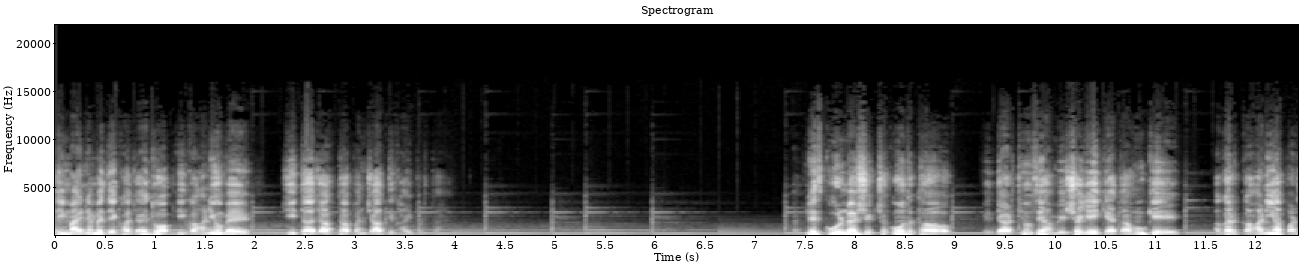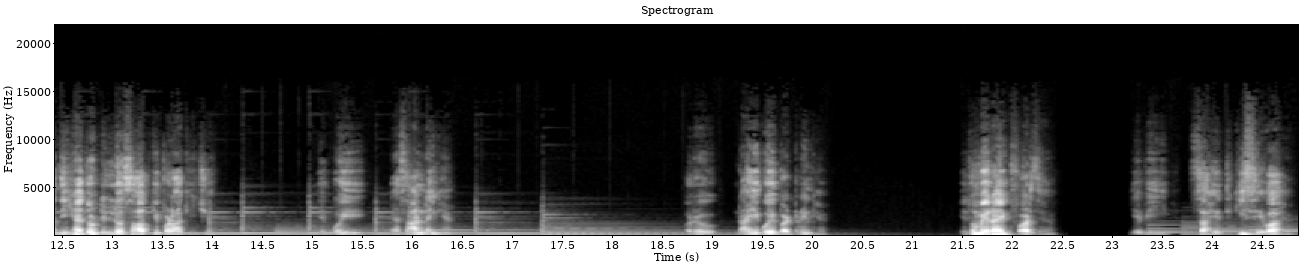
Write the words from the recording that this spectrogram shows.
सही मायने में देखा जाए तो आपकी कहानियों में जीता जागता पंजाब दिखाई पड़ता है। अपने स्कूल में शिक्षकों तथा विद्यार्थियों से हमेशा यही कहता हूँ कि अगर कहानियाँ पढ़नी है तो डिल्लो साहब की पढ़ा कीजिए। ये कोई एहसान नहीं है। और ना ही कोई बटरिंग है। ये तो मेरा एक फ़र्ज़ है। ये भी साहित्य की सेवा है।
